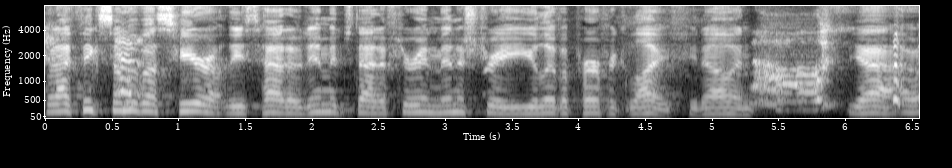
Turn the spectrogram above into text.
But I think some of us here at least had an image that if you're in ministry, you live a perfect life, you know, and yeah,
